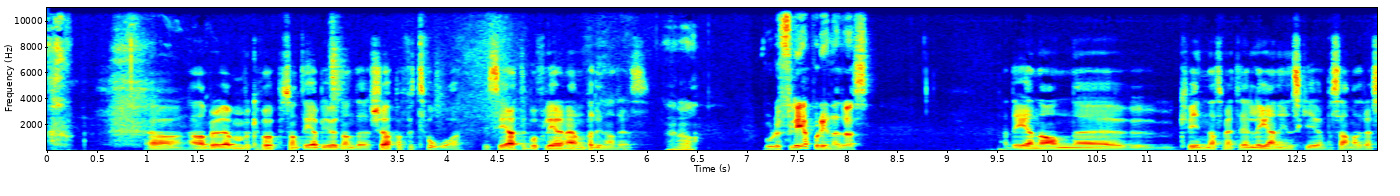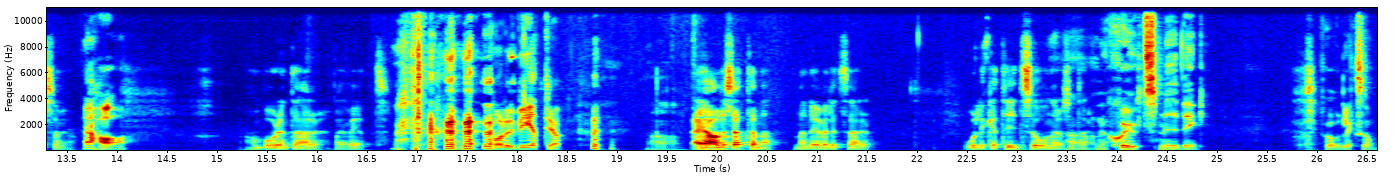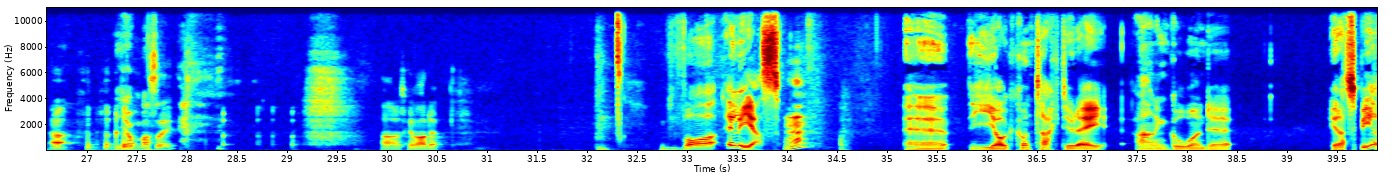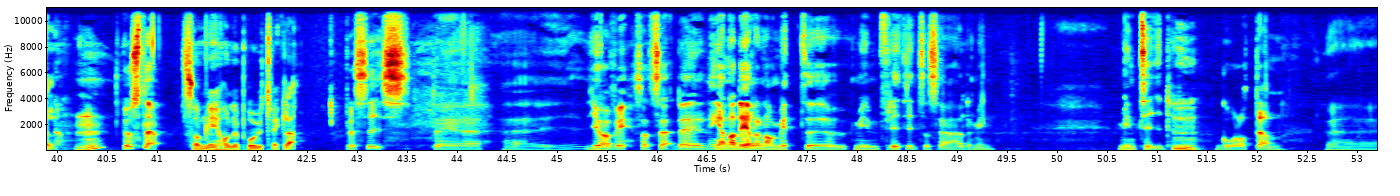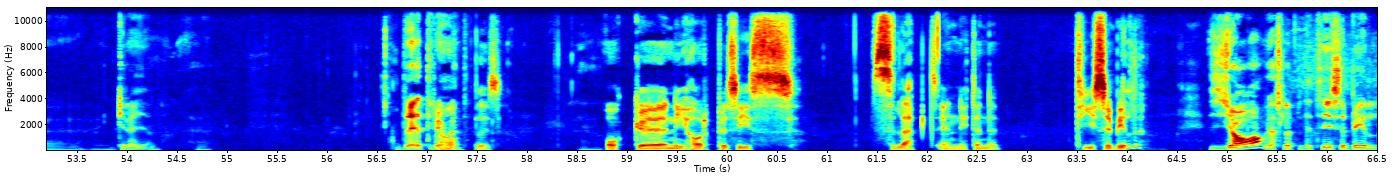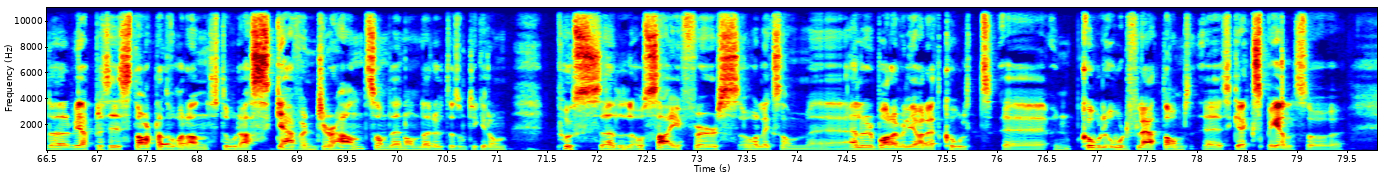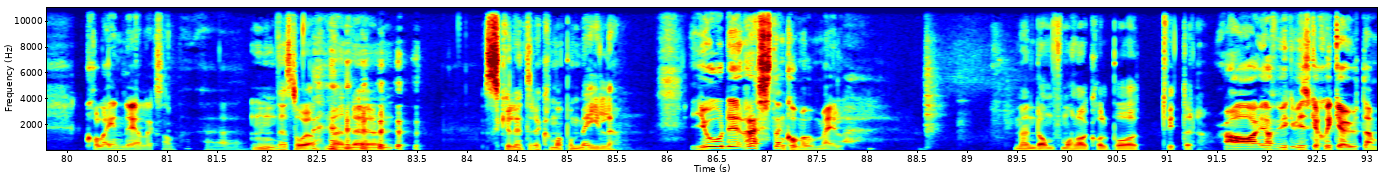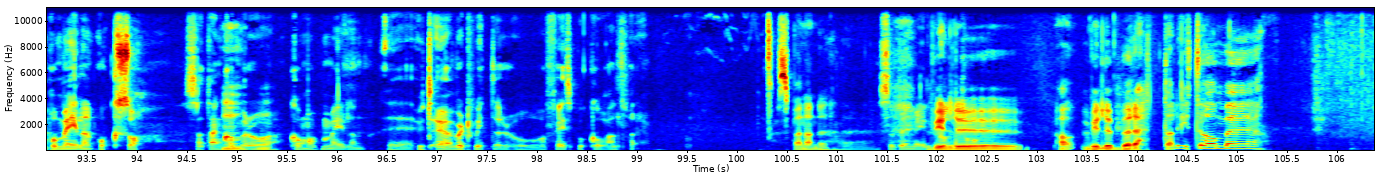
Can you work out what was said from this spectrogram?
Ja, man brukar få upp ett sånt erbjudande. Köpa för två. Vi ser att det bor fler än en på din adress. Ja. Bor det fler på din adress? Ja, det är någon eh, kvinna som heter Helene inskriven på samma adress som jag. Jaha. Hon bor inte här vad jag vet. Vad du vet jag. Ja, Nej, jag har aldrig sett henne. Men det är väl lite så här olika tidszoner och sånt ja, där. den är sjukt smidig. Får liksom Ja, gömma sig. ja det ska vara det. Vad Elias. Mm. Eh, jag kontaktade dig angående ert spel Mm, just det. som ni håller på att utveckla. Precis. Det eh, gör vi så att säga. Det är den ena delen av mitt, eh, min fritid så att säga. Eller min, min tid Mm. går åt den eh, grejen. Det är Ja, trevligt. precis. Och eh, ni har precis släppt en liten teaserbild. Ja, vi har släppt lite teaserbilder. Vi har precis startat våran stora scavenger hunt. Som det är någon där ute som tycker om pussel och ciphers och liksom... Eh, eller bara vill göra ett coolt, eh, en cool ordfläta om eh, skräckspel. Så kolla in det liksom. Eh, Mm, där står jag. Men eh, skulle inte det komma på mail? jo, det, resten kommer på mail. Men de får man ha koll på Twitter. Ja, ja, vi, vi ska skicka ut den på mailen också. Så att den kommer att komma på mailen. Eh, utöver Twitter och Facebook och allt vad det är. Spännande. Eh, så det är Vill du, ja, vill du berätta lite om eh,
